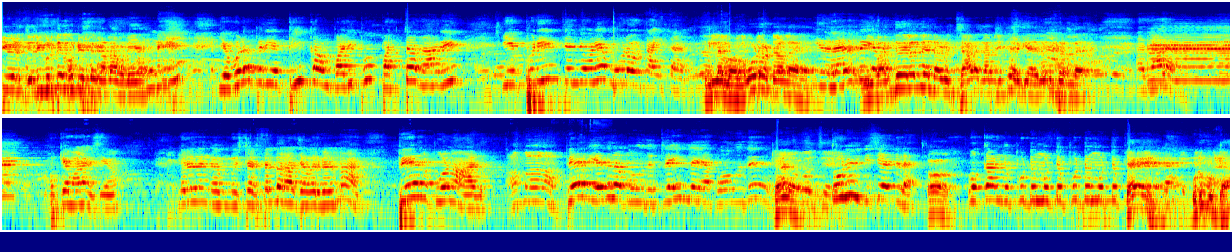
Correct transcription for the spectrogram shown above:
வெட்டி வேலை சொல்லி கொடுத்தே கூட்டி வந்து கடா முடியா அண்ணே, எவ்வளவு பெரிய பிகாம் படிப்பு பட்டதாரி இப்படின்னு செஞ்சவனே மூட அவுட் ஆயிட்டாரு. இல்லம்மா மூட விட்டால இதுல இருந்து நீ வந்ததுல இருந்து என்ன சாட காமிச்சிட்டே இருக்கேன் எதுவும் தெரியல. அதனால முக்கியமான விஷயம் மிருதங்க மிஸ்டர் செல்வராஜ் அவர்கள்னா பேரு போன ஆளு. பேர் எதுல போகுது? ட்ரெயின்லயா போகுது? தொழில் விஷயத்துல. உட்காந்து புட்டு முட்டு புட்டு முட்டு புடுமுட்டா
